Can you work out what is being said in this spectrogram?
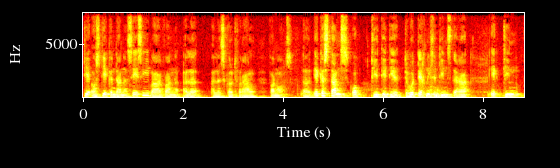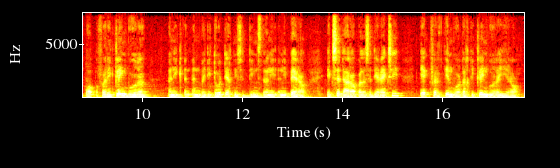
te, ons teken dan 'n sessie waarvan hulle hulle skuldverhaal van ons. Uh, ek is tans op DTD, Droë Tegniese Dienste Raad. Ek dien op, vir die klein boere in die, in, in by die Droë Tegniese Dienste in die, in die Parel. Ek sit daarop hulle se direksie. Ek verteenwoordig die klein boere hier rond.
